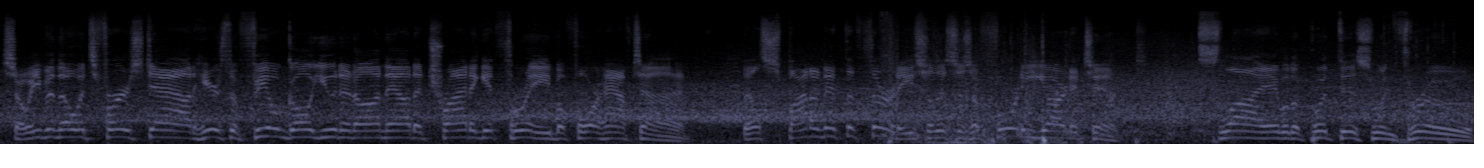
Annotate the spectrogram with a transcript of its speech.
So even though it's first down, here's the field goal unit on now to try to get three before halftime. They'll spot it at the 30, so this is a 40-yard attempt. Slye able to put this one through.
